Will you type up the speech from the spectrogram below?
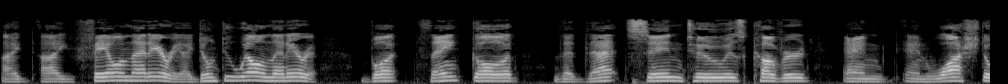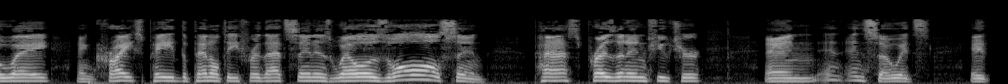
I, I fail in that area. I don't do well in that area. But thank God that that sin too is covered and, and washed away and Christ paid the penalty for that sin as well as all sin, past, present, and future. And, and, and so it's, it,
